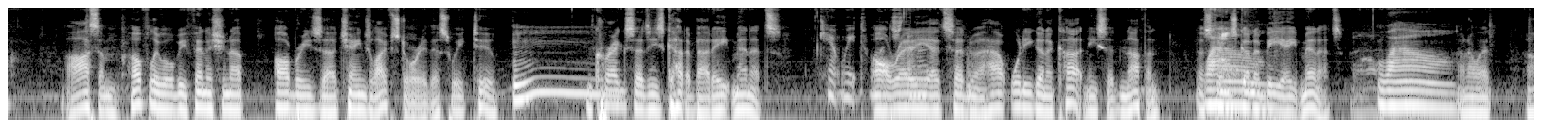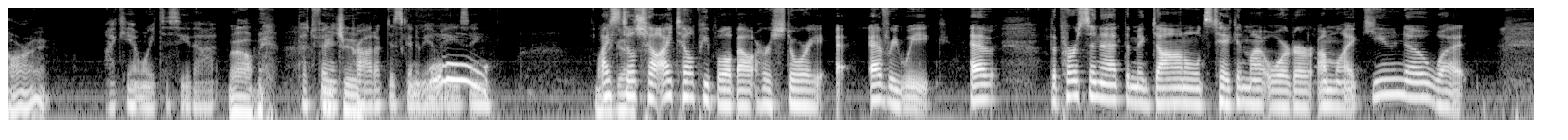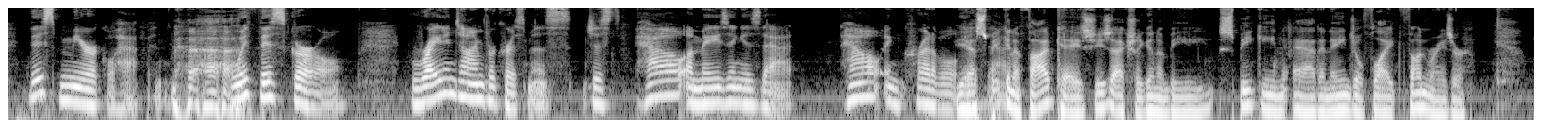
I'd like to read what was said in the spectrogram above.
Awesome. Hopefully, we'll be finishing up Aubrey's uh, change life story this week too. Mm. Craig says he's got about eight minutes Can't wait to watch it. already. that. I said, well, "How? What are you going to cut?" And he said, "Nothing. This Wow. thing's going to be eight minutes." Wow. And I went, "All right." I can't wait to see that. Well, me, That me finished too. product is going to be amazing. My I still tell I tell people about her story e- every week. Ev- the person at the McDonald's taking my order, I'm like, you know what? This miracle happened with this girl right in time for Christmas. Just how amazing is that? How incredible! Yeah, speaking that? of 5Ks, she's actually going to be speaking at an Angel Flight fundraiser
